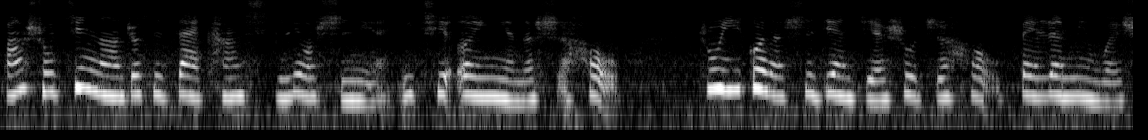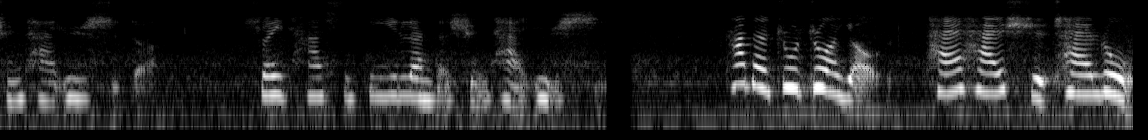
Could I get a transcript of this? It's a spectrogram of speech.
黄淑进呢，就是在康熙六十年（一七二一年）的时候，朱一贵的事件结束之后，被任命为巡台御史的，所以他是第一任的巡台御史。他的著作有《台海史差录》，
